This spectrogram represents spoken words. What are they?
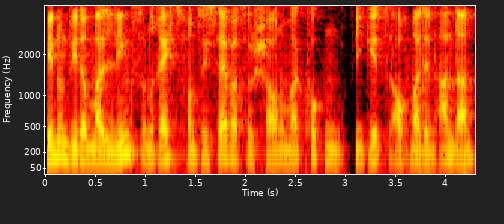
hin und wieder mal links und rechts von sich selber zu schauen und mal gucken, wie geht es auch mal den anderen.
